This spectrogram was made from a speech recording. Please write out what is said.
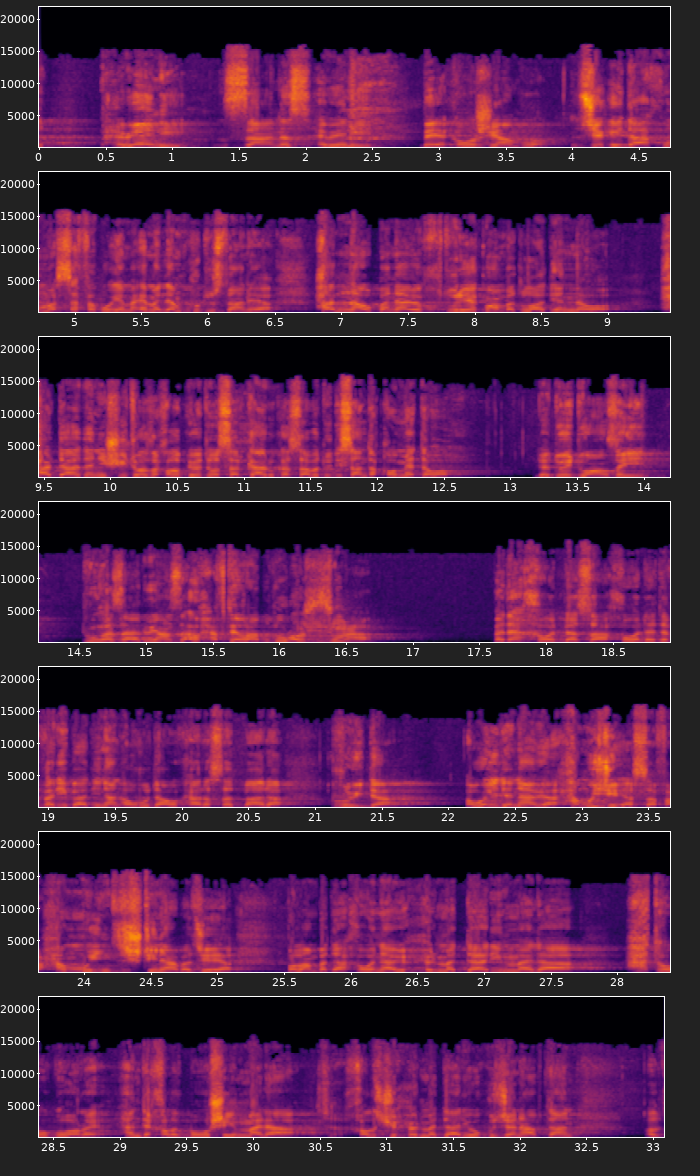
هەوێنی زانست هەوێنی بەیەکەوە ژیان بووە جێگەی داخ و مەسەفە بۆ ئێمە ئێمە لەم کوردستانەیە هەر ناو بەناوێک ختورەیەکمان بەدڵا دێننەوە هەر دادەنیشی تۆزە خەڵک پێێتەوە سەرکار و کەسابەت و دیسان دەقەومێتەوە لە دووی دوانزەی 2011 ئەو هەفتەی ڕابردوو ڕۆژی جومعە بەداخەوە لە زاخۆ لە دەڤەری بادینان ئەو ڕووداوە کارەساتبارە ڕوویدا، ئەوەی لە ناویا هەمووی جێی ئەسەفە، هەمووی شتی نابەجێیە، بەڵام بەداخەوە ناوی حورمەتداری مەلا هاتەوە گۆڕێ، هەندێ خەڵک بە وشەی مەلا، خەڵکی حورمەتداری وەکو جەنابتان،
